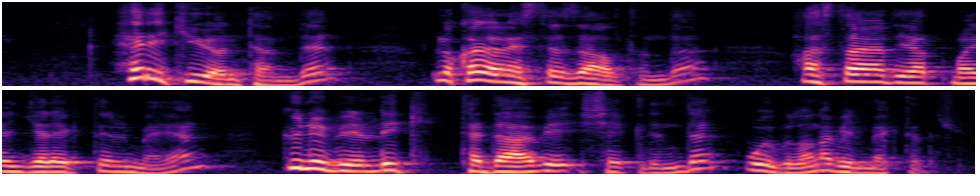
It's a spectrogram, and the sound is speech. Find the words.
Her iki yöntemde lokal anestezi altında hastanede yatmayı gerektirmeyen günübirlik tedavi şeklinde uygulanabilmektedir.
